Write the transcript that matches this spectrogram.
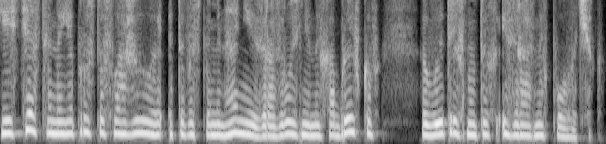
Естественно, я просто сложила это воспоминание из разрозненных обрывков, вытряхнутых из разных полочек.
